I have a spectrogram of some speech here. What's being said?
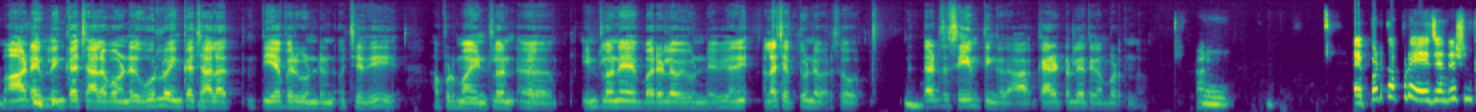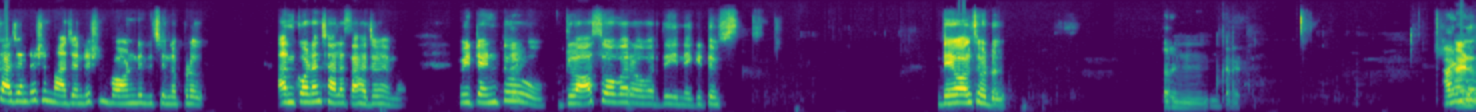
మా టైంలో ఇంకా చాలా బాగుండేది. ఊర్లో ఇంకా చాలా తీయ పెరుగు ఉండే వచ్చేది. అప్పుడు మా ఇంట్లో ఇంట్లోనే బర్రెలు అవి ఉండేవి అని అలా చెప్తుండేవారు so that's the same thing కదా. ఆ క్యారెక్టర్లో అయితే కనబడుతుందో. ఉమ్. ఎప్పటికప్పుడు ఏ జనరేషన్ ఆ జనరేషన్ మా జనరేషన్ బాగుండింది చిన్నప్పుడు. అనుకోవడం చాలా సహజమేమో. We tend to gloss over over the negatives. They also do. Correct and And-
